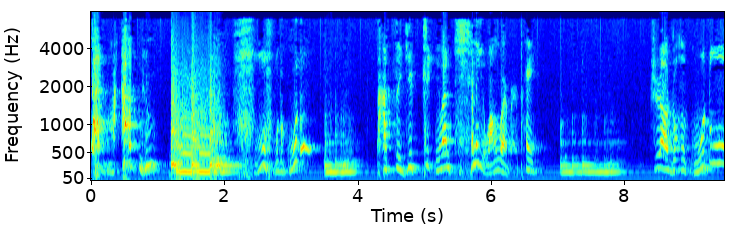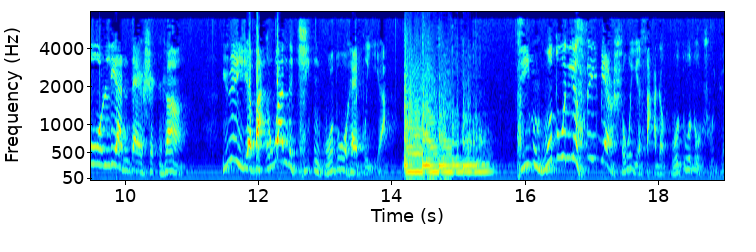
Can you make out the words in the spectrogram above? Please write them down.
万马奔腾，舒服的蛊毒把自己真元体内往外边排。这种蛊毒练在身上，与一般玩的金蛊毒还不一样。金蛊毒你随便手一撒，这蛊毒都出去。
